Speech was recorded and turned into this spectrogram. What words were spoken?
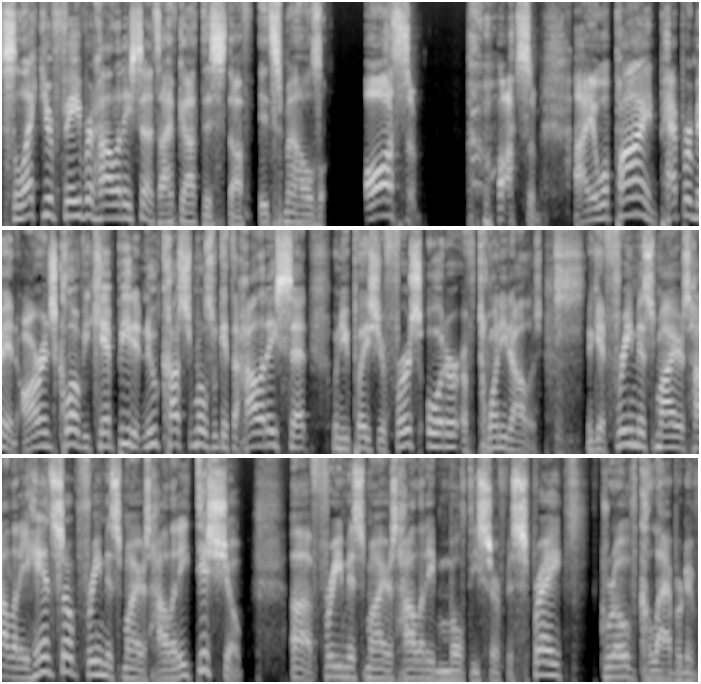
Select your favorite holiday scents. I've got this stuff. It smells awesome. Awesome. Iowa pine, peppermint, orange clove. You can't beat it. New customers will get the holiday set when you place your first order of $20. You get free Miss Meyer's holiday hand soap, free Miss Meyer's holiday dish soap, uh, free Miss Meyer's holiday multi surface spray. Grove Collaborative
